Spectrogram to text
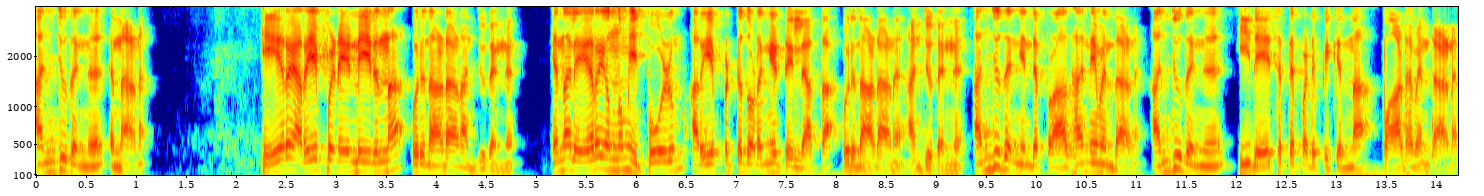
അഞ്ചുതെങ്ങ് എന്നാണ്. ഏറെ അറിയപ്പെടേണ്ടിയിരുന്ന ഒരു നാടാണ് അഞ്ചുതെങ്ങ്. എന്നാൽ ഏറെയൊന്നും ഇപ്പോഴും അറിയപ്പെട്ടു തുടങ്ങിയിട്ടില്ലാത്ത ഒരു നാടാണ് അഞ്ചുതെങ്ങ്. അഞ്ചുതെങ്ങിന്റെ പ്രാധാന്യം എന്താണ്? അഞ്ചുതെങ്ങ് ഈ ദേശത്തെ പഠിപ്പിക്കുന്ന പാഠം എന്താണ്?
